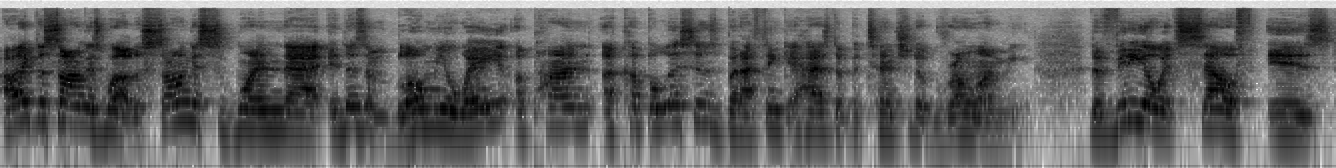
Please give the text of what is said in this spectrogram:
I like the song as well. The song is one that it doesn't blow me away upon a couple listens, but I think it has the potential to grow on me. The video itself is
